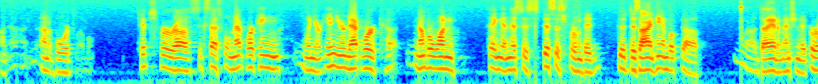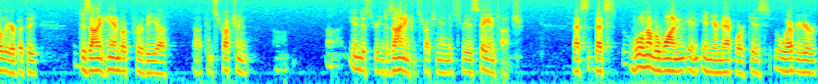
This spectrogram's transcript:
on a, on a board level. Tips for uh, successful networking when you're in your network, uh, number one thing, and this is, this is from the, the design handbook, uh, uh Diana mentioned it earlier, but the design handbook for the uh, uh, construction uh, industry, design and construction industry, is stay in touch. That's, that's rule number one in, in your network is whoever you're,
